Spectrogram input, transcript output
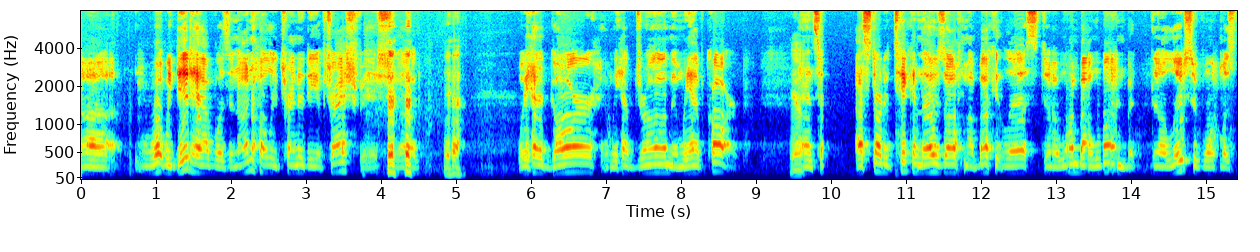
Uh, what we did have was an unholy trinity of trash fish. Uh, Yeah. we had gar, and we have drum, and we have carp. Yeah. And so I started ticking those off my bucket list uh, one by one, but the elusive one was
